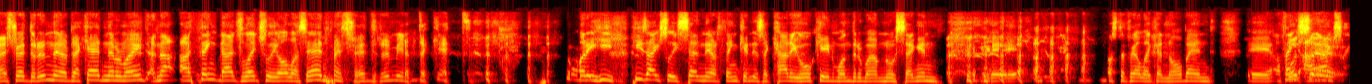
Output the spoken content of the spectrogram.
I read the room there, dickhead. Never mind. And that, I think that's literally all I said. I read the room here, dickhead. Don't worry, he he's actually sitting there thinking it's a karaoke and wondering why I'm no singing. uh, must have felt like a knob end. Uh, I think What's, I uh, actually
